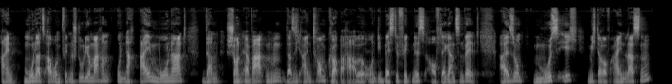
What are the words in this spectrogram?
ein Monatsabo im Fitnessstudio machen und nach einem Monat dann schon erwarten, dass ich einen Traumkörper habe und die beste Fitness auf der ganzen Welt. Also muss ich mich darauf einlassen,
